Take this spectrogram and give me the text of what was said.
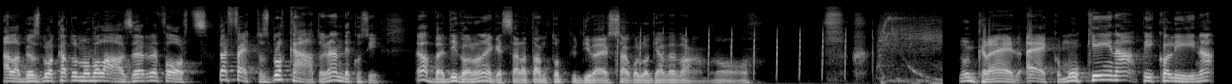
Allora, abbiamo sbloccato un nuovo laser, forza. Perfetto, sbloccato, grande così. E vabbè, dico, non è che sarà tanto più diverso da quello che avevamo, no? Non credo. Ecco, mucchina piccolina.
